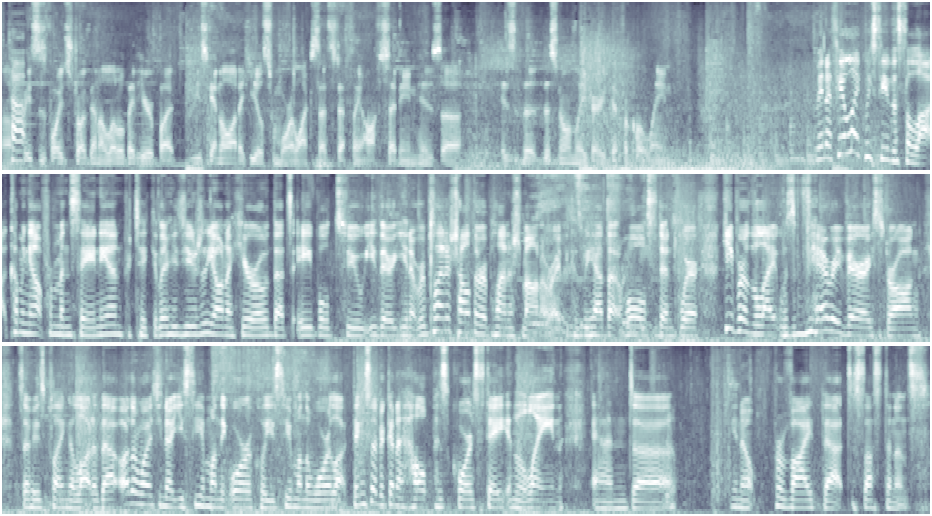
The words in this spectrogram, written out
Um, Top- Priest's Void struggling a little bit here, but he's getting a lot of heals from Warlocks. That's definitely offsetting his uh his the, this normally very difficult lane. I mean, I feel like we see this a lot coming out from Insania in particular. He's usually on a hero that's able to either, you know, replenish health or replenish mana, right? Because we had that whole stint where Keeper of the Light was very, very strong. So he's playing a lot of that. Otherwise, you know, you see him on the Oracle, you see him on the Warlock, things that are going to help his core stay in the lane and, uh, you know, provide that sustenance.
